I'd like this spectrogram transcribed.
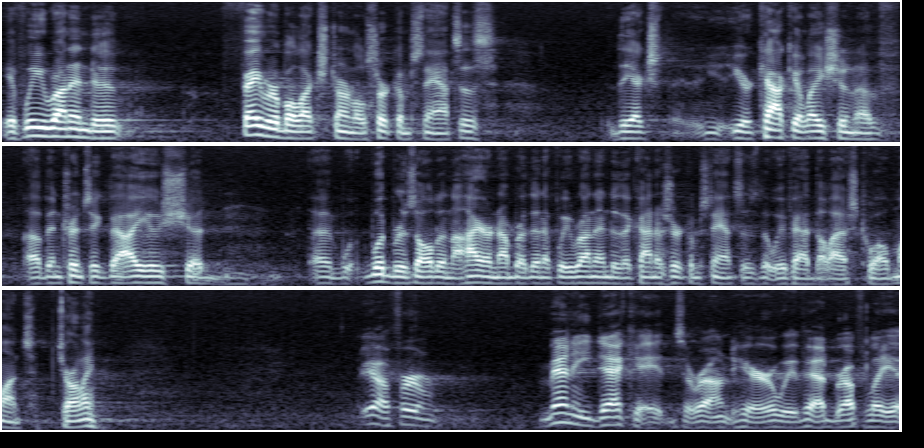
if we run into favorable external circumstances, the ex your calculation of intrinsic value should would result in a higher number than if we run into the kind of circumstances that we've had the last 12 months. Charlie? Yeah. For many decades around here, we've had roughly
